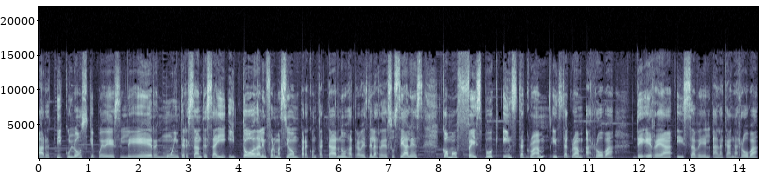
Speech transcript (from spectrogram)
artículos que puedes leer muy interesantes ahí y toda la información para contactarnos a través de las redes sociales como Facebook, Instagram, Instagram arroba DRA Isabel Alacán, arroba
